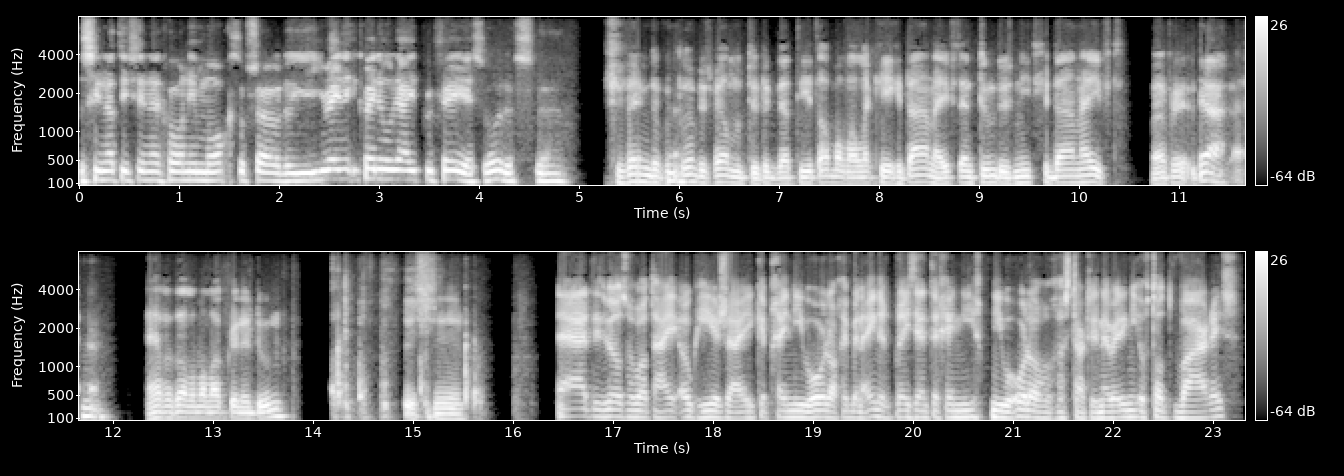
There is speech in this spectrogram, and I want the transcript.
Misschien dat hij ze gewoon niet mocht of zo. Je, je weet, ik weet niet hoe hij privé is hoor. Dus, uh, het vervelende voor Trump is wel natuurlijk dat hij het allemaal al een keer gedaan heeft en toen dus niet gedaan heeft. Maar, ja, ja. Hij had het allemaal al kunnen doen. Dus... Ja, het is wel zo wat hij ook hier zei. Ik heb geen nieuwe oorlog. Ik ben de enige president die geen nieuwe oorlogen gestart. En dan weet ik niet of dat waar is.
